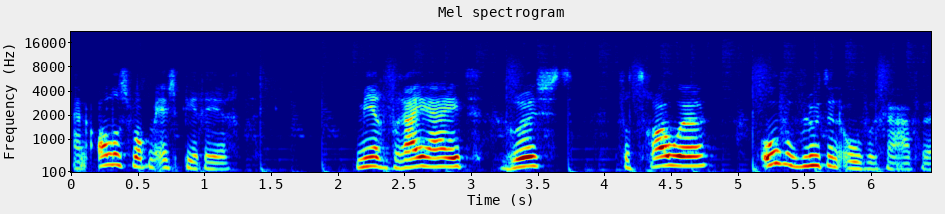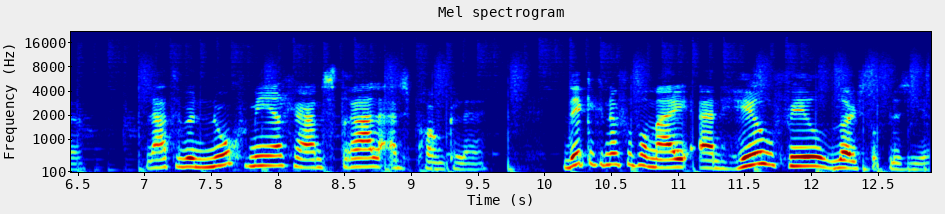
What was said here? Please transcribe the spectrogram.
en alles wat me inspireert. Meer vrijheid, rust, vertrouwen, overvloed en overgave. Laten we nog meer gaan stralen en sprankelen. Dikke knuffel van mij en heel veel luisterplezier.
